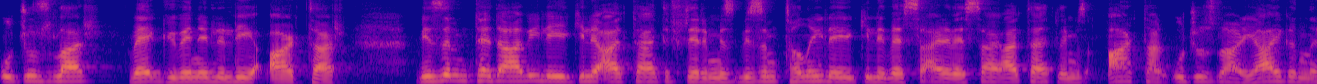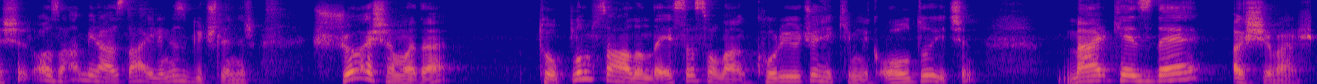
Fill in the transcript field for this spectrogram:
ucuzlar ve güvenilirliği artar. Bizim tedaviyle ilgili alternatiflerimiz, bizim tanıyla ilgili vesaire vesaire alternatiflerimiz artar, ucuzlar, yaygınlaşır. O zaman biraz daha elimiz güçlenir. Şu aşamada toplum sağlığında esas olan koruyucu hekimlik olduğu için merkezde aşı var.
